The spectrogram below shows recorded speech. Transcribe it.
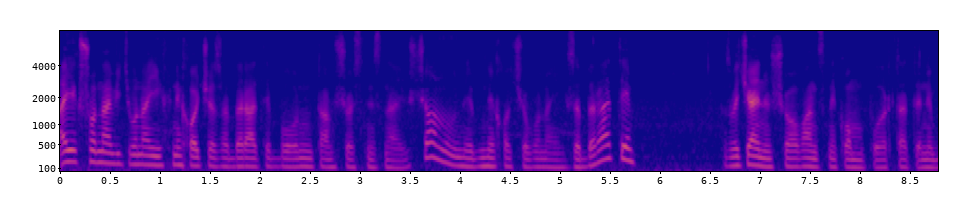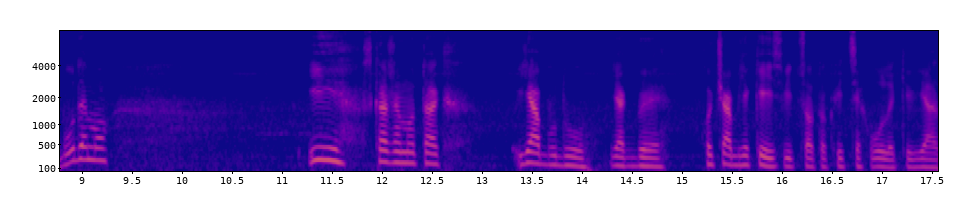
А якщо навіть вона їх не хоче забирати, бо ну там щось не знаю що, ну не, не хоче вона їх забирати. Звичайно, що аванс нікому повертати не будемо. І, скажімо так, я буду якби хоча б якийсь відсоток від цих вуликів я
